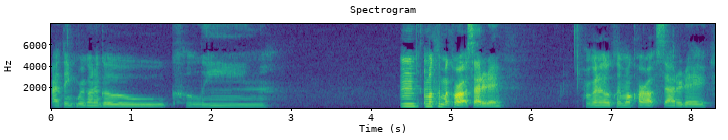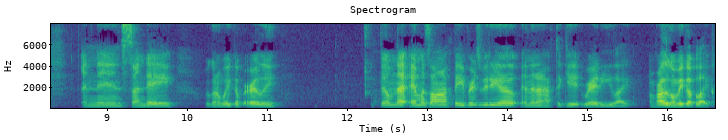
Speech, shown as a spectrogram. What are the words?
I think we're gonna go clean. Mm, I'm gonna clean my car out Saturday. We're gonna go clean my car out Saturday, and then Sunday we're gonna wake up early, film that Amazon favorites video, and then I have to get ready. Like I'm probably gonna wake up like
